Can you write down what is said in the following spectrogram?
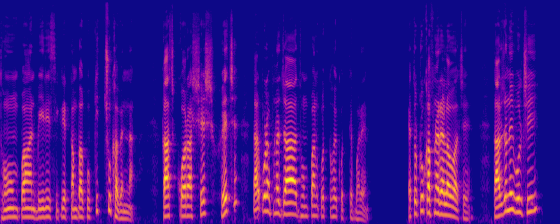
ধূমপান, বিড়ি, সিগারেট, তাম্বাকু কিচ্ছু খাবেন না। কাজ করা শেষ হয়েছে তারপর আপনার যা ধূমপান করতে হয় করতে পারেন। এতটুকু আপনার এলাও আছে। তার জন্যই বলছি,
